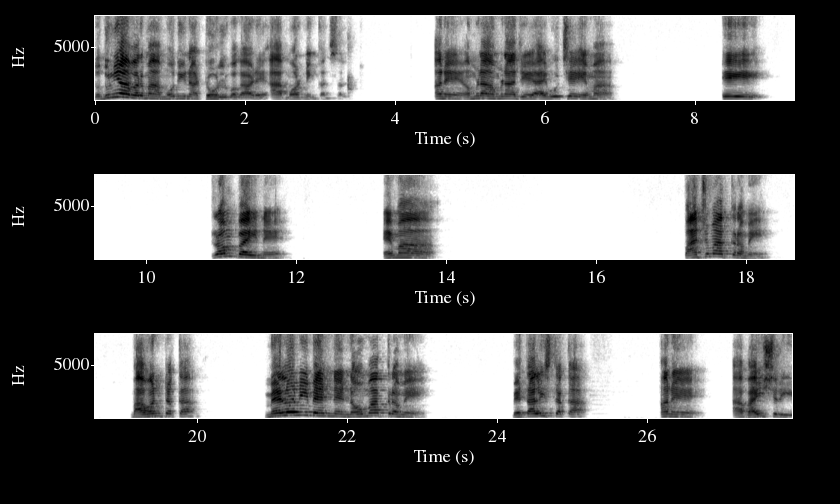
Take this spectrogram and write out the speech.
તો દુનિયાભરમાં મોદીના ઢોલ વગાડે આ મોર્નિંગ કન્સલ્ટ અને હમણાં હમણાં જે આવ્યું છે એમાં એ ટ્રમ્પભાઈને એમાં પાંચમા ક્રમે બાવન ટકા મેલોની બેનને નવમા ક્રમે બેતાલીસ ટકા અને આ ભાઈ શ્રી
